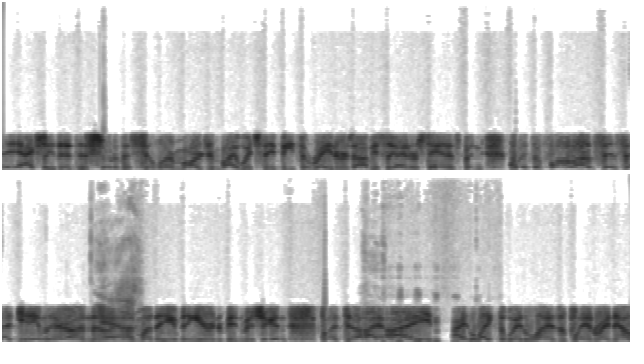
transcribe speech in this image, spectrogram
uh, actually, the, the sort of a similar margin by which they beat the Raiders. Obviously, I understand it's been quite the fallout since that game there on, Yeah. uh, on Monday evening here in, in Michigan. But uh, I, I, I like the way the Lions are playing right now.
